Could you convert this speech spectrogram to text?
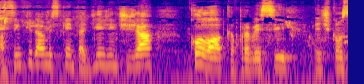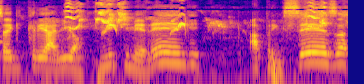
Assim que dá uma esquentadinha, a gente já coloca pra ver se a gente consegue criar ali, ó, Mickey Merengue, a princesa.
